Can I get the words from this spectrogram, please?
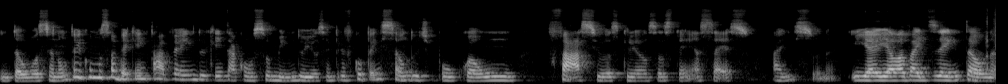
Então você não tem como saber quem tá vendo e quem tá consumindo. E eu sempre fico pensando, tipo, quão fácil as crianças têm acesso a isso, né? E aí ela vai dizer então, né?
